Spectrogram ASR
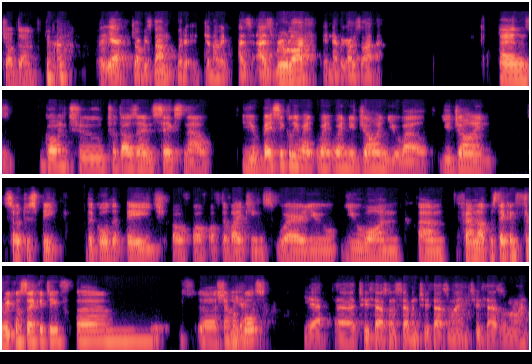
Job done. but yeah, job is done. But it, you know, it, as as real life, it never goes like that. And going to 2006 now, you basically when when, when you join UL, you join, so to speak, the golden age of, of, of the Vikings, where you you won, um, if I'm not mistaken, three consecutive um, uh, Shamrock yeah. Bowls. Yeah, uh, 2007, 2008, 2009.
